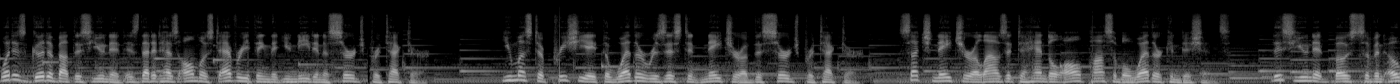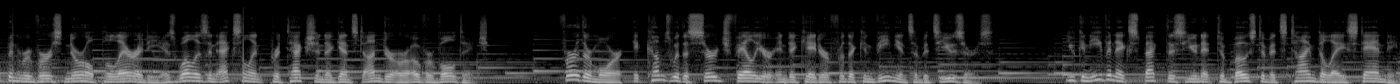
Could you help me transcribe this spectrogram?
What is good about this unit is that it has almost everything that you need in a surge protector. You must appreciate the weather-resistant nature of this surge protector. Such nature allows it to handle all possible weather conditions. This unit boasts of an open reverse neural polarity as well as an excellent protection against under or over voltage. Furthermore, it comes with a surge failure indicator for the convenience of its users. You can even expect this unit to boast of its time delay standing,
